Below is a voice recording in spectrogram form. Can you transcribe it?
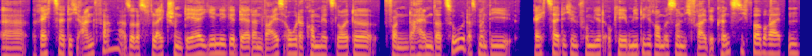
Äh, rechtzeitig anfangen, also dass vielleicht schon derjenige, der dann weiß, oh, da kommen jetzt Leute von daheim dazu, dass man die rechtzeitig informiert, okay, Meetingraum ist noch nicht frei, wir können es nicht vorbereiten.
